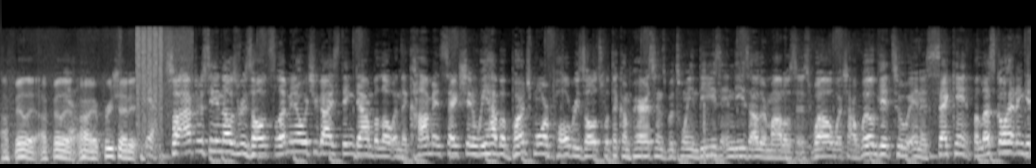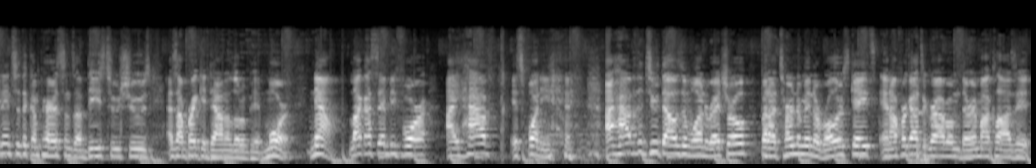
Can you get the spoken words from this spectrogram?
I feel it. I feel it. Yeah. All right, appreciate it. Yeah. So after seeing those results, let me know what you guys think down below in the comment section. We have a bunch more poll results with the comparisons between these and these other models as well, which I will get to in a second. But let's go ahead and get into the comparisons of these two shoes as I break it down a little bit more. Now, like I said before, I have, it's funny, I have the 2001 retro, but I turned them into roller skates and I forgot to grab them. They're in my closet,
